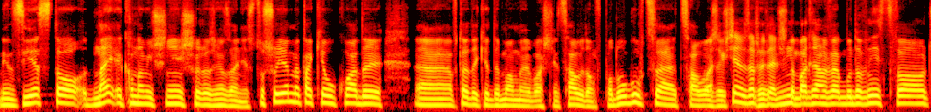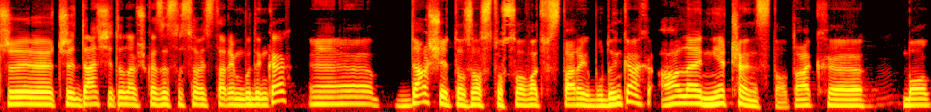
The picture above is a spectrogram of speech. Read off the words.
Więc jest to najekonomiczniejsze rozwiązanie. Stosujemy takie układy e, wtedy, kiedy mamy właśnie cały dom w podłogówce, całe... Właśnie chciałem zapytać, czy to bardziej nowe budownictwo, czy, czy da się to na przykład zastosować w starych budynkach? E, da się to zastosować w starych budynkach, ale nie często, tak? E, bo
